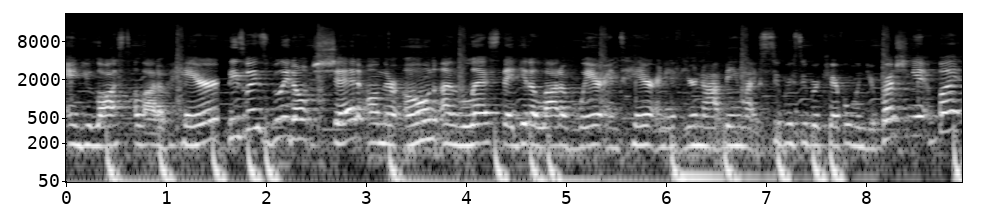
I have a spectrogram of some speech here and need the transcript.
and you lost a lot of hair, these wigs really don't shed on their own unless they get a lot of wear and tear and if you're not being like super, super careful when you're brushing it, but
